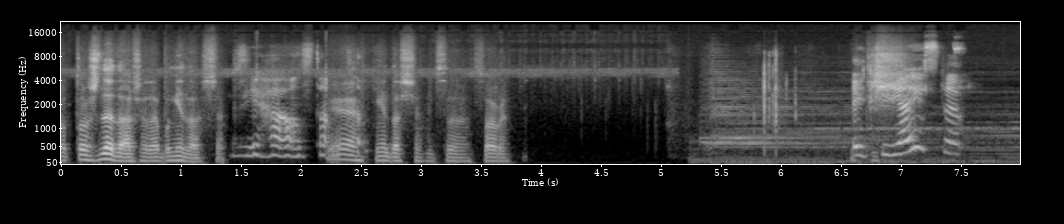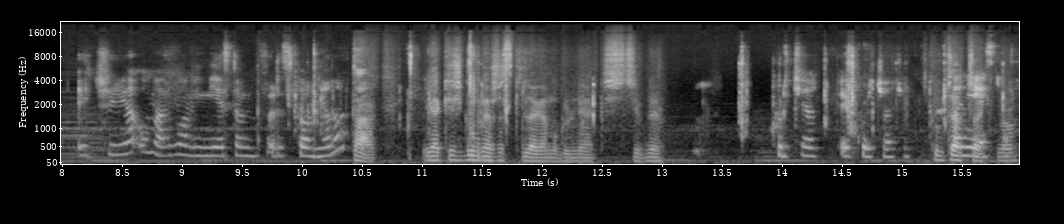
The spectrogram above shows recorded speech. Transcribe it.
No to źle da się, albo nie da się. Zjechałam stąd. Nie, nie da się, widzę, sorry. Ej, czy ja jestem... Ej, czy ja umarłam i nie jestem wspomniana? Tak. Jakiś gówniarz jest killerem ogólnie, jakiś dziwny. Kurczę, ej, kurczacie. To nie Kurczaczek, jest. no.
